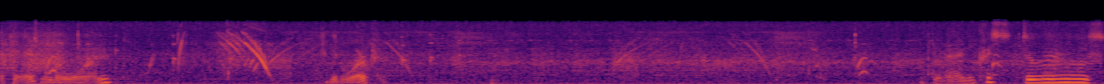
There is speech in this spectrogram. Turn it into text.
Okay, there's number one. Good warp. Need crystals.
